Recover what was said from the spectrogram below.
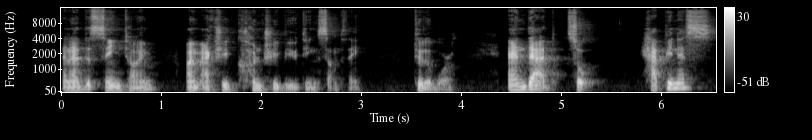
and at the same time i'm actually contributing something to the world? And that so happiness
